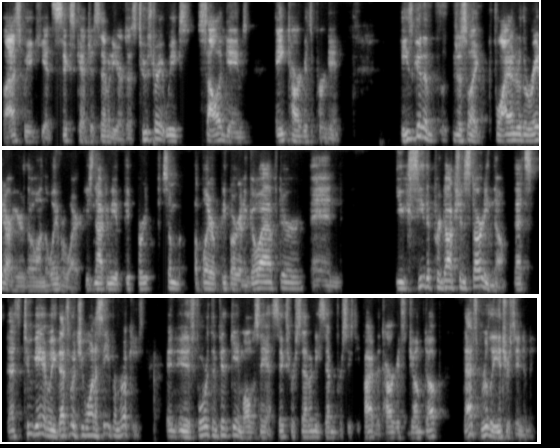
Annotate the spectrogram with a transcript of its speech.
Last week he had six catches, 70 yards. That's two straight weeks, solid games, eight targets per game. He's gonna just like fly under the radar here, though, on the waiver wire. He's not gonna be a some a player people are gonna go after, and you see the production starting though. That's that's two games. Like, that's what you want to see from rookies. In, in his fourth and fifth game, all of a sudden, yeah, six for 70, seven for 65. The targets jumped up. That's really interesting to me.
